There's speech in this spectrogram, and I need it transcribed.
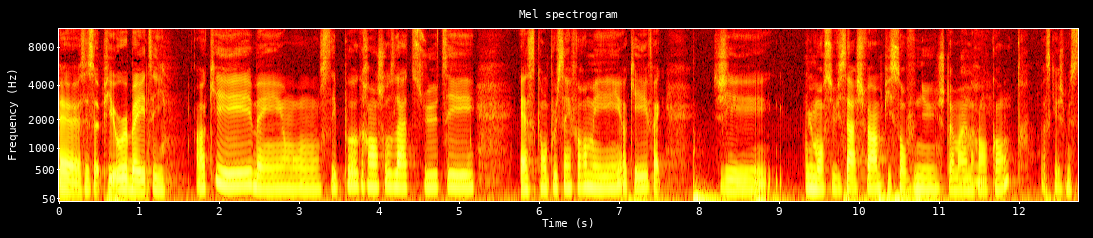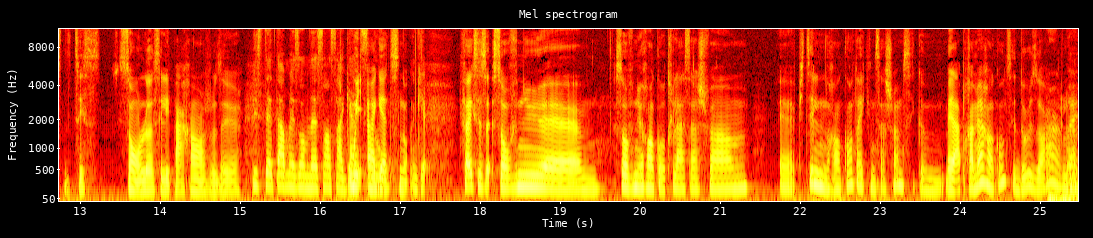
euh, c'est ça. Puis eux, ben, tu sais, OK, ben, on sait pas grand-chose là-dessus, tu sais. Est-ce qu'on peut s'informer? OK. Fait que j'ai eu mon suivi sage-femme, puis ils sont venus justement à une rencontre, parce que je me suis dit, tu sais, ils sont là, c'est les parents, je veux dire. Puis c'était ta maison de naissance à Gatineau? Oui, à Gatineau. OK. Fait que c'est ça. Ils sont venus, euh, sont venus rencontrer la sage-femme. Euh, Puis, tu sais, une rencontre avec une sage-femme, c'est comme. Mais la première rencontre, c'est deux heures, là.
